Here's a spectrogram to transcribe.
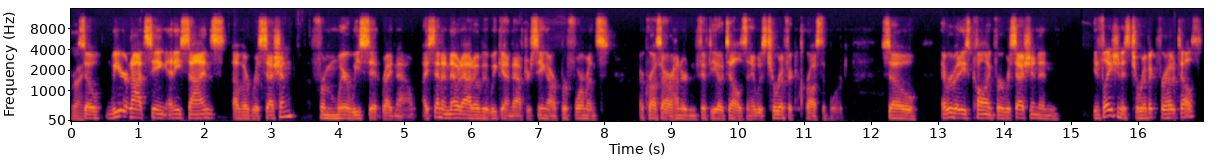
Right. So we are not seeing any signs of a recession from where we sit right now. I sent a note out over the weekend after seeing our performance across our 150 hotels, and it was terrific across the board. So everybody's calling for a recession, and inflation is terrific for hotels.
